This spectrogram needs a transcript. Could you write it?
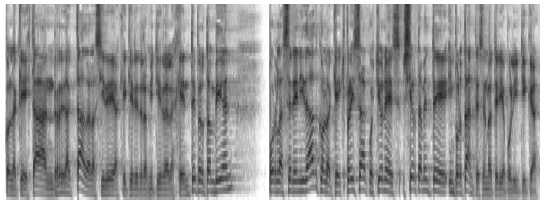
con la que están redactadas las ideas que quiere transmitirle a la gente, pero también por la serenidad con la que expresa cuestiones ciertamente importantes en materia política.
